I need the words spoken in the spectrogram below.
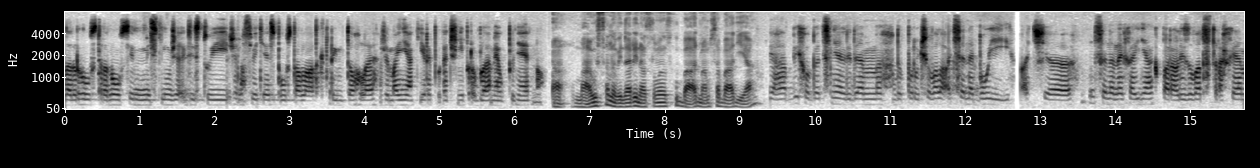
Na druhou stranu si myslím, že existují, že na světě je spousta vlád, kterým tohle, že mají nějaký reputační problém, je úplně jedno. A mají se novináři na Slovensku bát? Mám se bát já? Já bych obecně lidem doporučovala, ať se nebojí, ať eh, se nenechají nějak paralizovat strachem.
